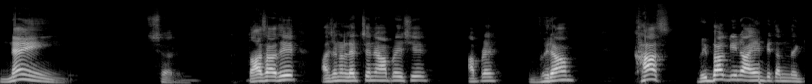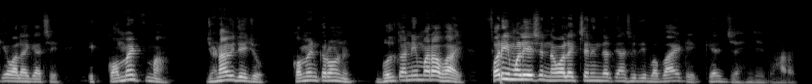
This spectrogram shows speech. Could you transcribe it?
નહીં. ચલો. તો આ સાથે આજના લેક્ચરને આપણે છે, આપણે વિરામ. ખાસ વિભાગીના આઈએમપી તમને કેવા લાગ્યા છે એ કોમેન્ટમાં જણાવી દેજો. કોમેન્ટ કરવાનું ભૂલતા નહીં મારા ભાઈ. ફરી મળીએ છીએ નવા લેક્ચરની અંદર. ત્યાં સુધી બબાય ટેક કેર જય જય ભારત.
